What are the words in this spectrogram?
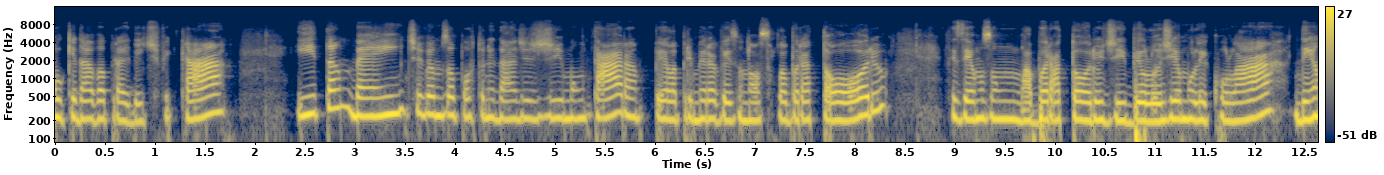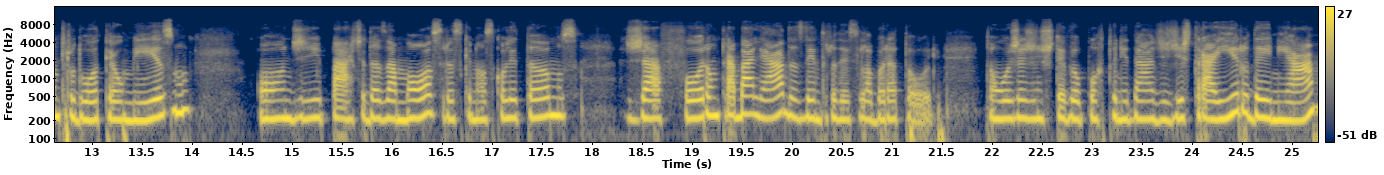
o que dava para identificar e também tivemos a oportunidade de montar pela primeira vez o nosso laboratório. Fizemos um laboratório de biologia molecular dentro do hotel mesmo, onde parte das amostras que nós coletamos já foram trabalhadas dentro desse laboratório. Então, hoje a gente teve a oportunidade de extrair o DNA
